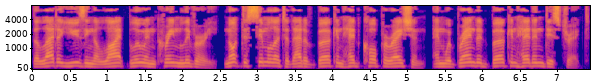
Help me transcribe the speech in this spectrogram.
the latter using a light blue and cream livery, not dissimilar to that of Birkenhead Corporation, and were branded Birkenhead and District.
